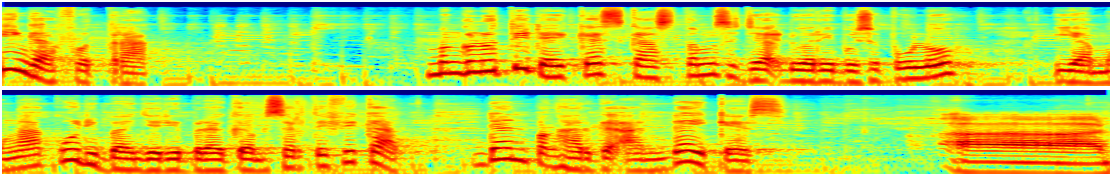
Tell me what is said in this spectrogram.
hingga food truck. Menggeluti diecast custom sejak 2010, ia mengaku dibanjiri beragam sertifikat dan penghargaan diecast. Uh,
